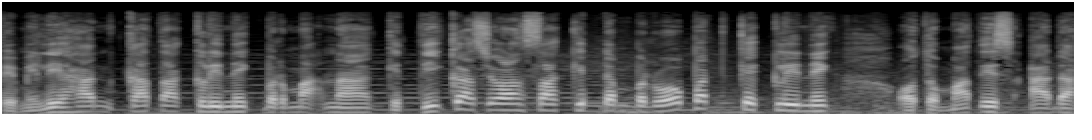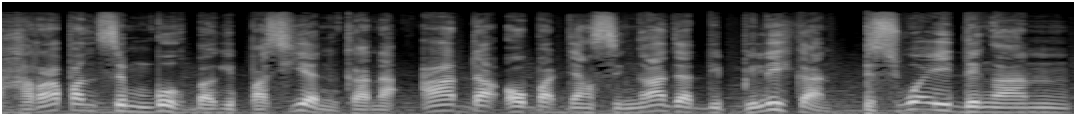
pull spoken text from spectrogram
Pemilihan kata klinik bermakna ketika seorang sakit dan berobat ke klinik, otomatis ada harapan sembuh bagi pasien karena ada obat yang sengaja dipilihkan sesuai dengan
